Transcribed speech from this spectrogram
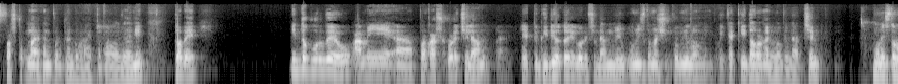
স্পষ্ট কোনো এখন পর্যন্ত বার্তা পাওয়া যায়নি। তবে কিন্তু পূর্বেও আমি প্রকাশ করেছিলাম, একটি ভিডিও তৈরি করেছিলাম যে উনিশতম শিক্ষক নিবন্ধন পরীক্ষা কি ধরনের হতে যাচ্ছে। উনিশতম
